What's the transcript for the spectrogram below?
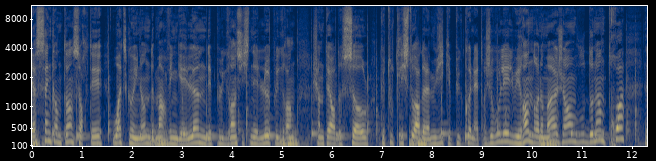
y a 50 ans sortait What's Going On de Marvin Gaye, l'un des plus grands, si ce n'est le plus grand chanteur de soul que toute l'histoire de la musique ait pu connaître. Je voulais lui rendre un hommage en vous donnant trois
